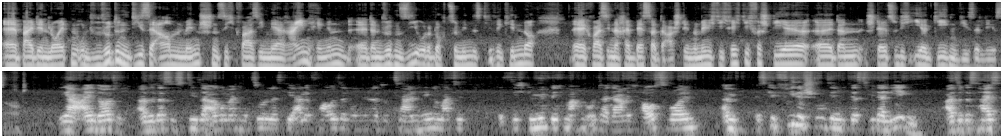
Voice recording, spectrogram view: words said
äh, bei den Leuten und würden diese armen Menschen sich quasi mehr reinhängen, äh, dann würden sie oder doch zumindest ihre Kinder äh, quasi nachher besser dastehen. Und wenn ich dich richtig verstehe, äh, dann stellst du dich eher gegen diese Lesart. Ja, eindeutig. Also das ist diese Argumentation, dass die alle faul sind und in der sozialen Hängematte sich gemütlich machen und da gar nicht raus wollen. Ähm, es gibt viele Studien, die das widerlegen. Also das heißt,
